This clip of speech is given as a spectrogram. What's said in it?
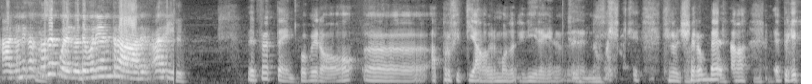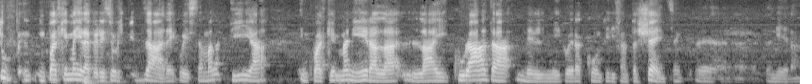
Ah, l'unica cosa è quello, devo rientrare. Arrivo. Sì. Nel frattempo, però, eh, approfittiamo per modo di dire che, Sì. eh, non, che- che non c'è Roberta, ma eh, perché tu in qualche maniera per esorcizzare questa malattia, in qualche maniera la- l'hai curata nel- nei tuoi racconti di fantascienza, eh, Daniela.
